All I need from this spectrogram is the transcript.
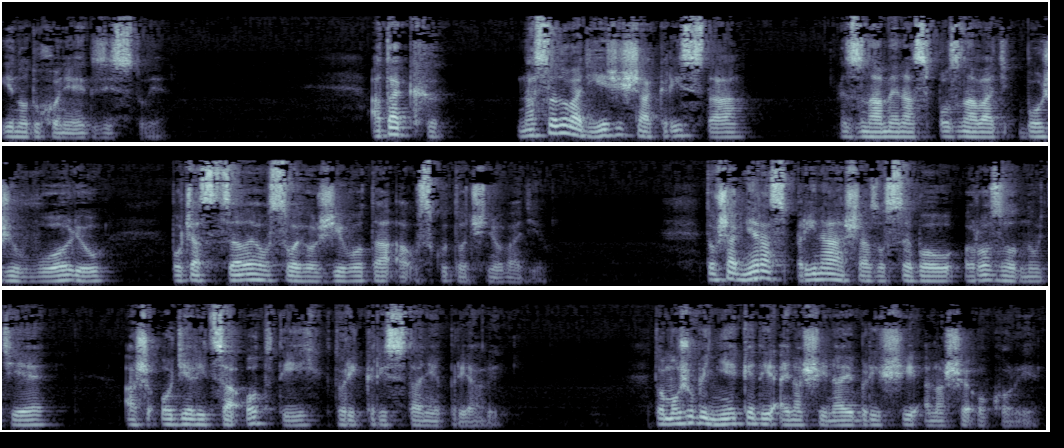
jednoducho neexistuje. A tak nasledovať Ježiša Krista znamená spoznávať Božiu vôľu počas celého svojho života a uskutočňovať ju. To však neraz prináša so sebou rozhodnutie, až oddeliť sa od tých, ktorí Krista neprijali. To môžu byť niekedy aj naši najbližší a naše okolie.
